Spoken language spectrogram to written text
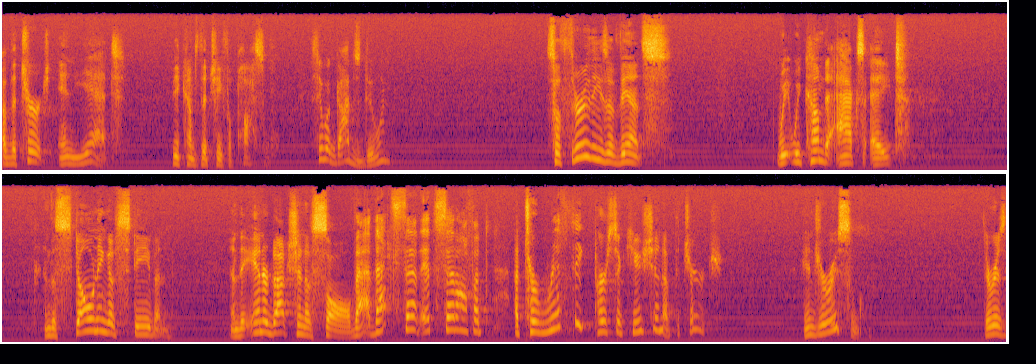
of the church, and yet becomes the chief apostle. See what God's doing? So through these events, we, we come to Acts 8. And the stoning of Stephen and the introduction of Saul, that, that set, it set off a, a terrific persecution of the church in Jerusalem. There is,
